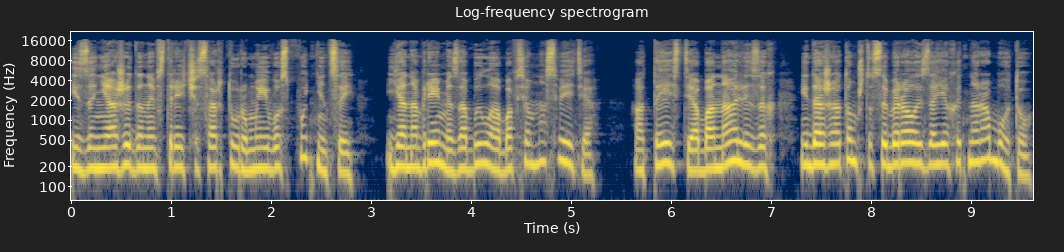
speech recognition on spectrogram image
Из-за неожиданной встречи с Артуром и его спутницей я на время забыла обо всем на свете. О тесте, об анализах и даже о том, что собиралась заехать на работу.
